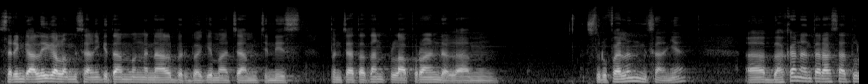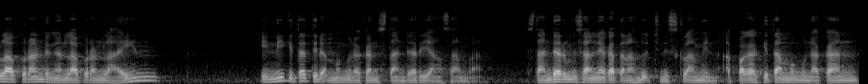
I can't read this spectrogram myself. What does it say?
Seringkali kalau misalnya kita mengenal berbagai macam jenis pencatatan pelaporan dalam surveillance misalnya, eh, bahkan antara satu laporan dengan laporan lain, ini kita tidak menggunakan standar yang sama. Standar misalnya katakanlah untuk jenis kelamin, apakah kita menggunakan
